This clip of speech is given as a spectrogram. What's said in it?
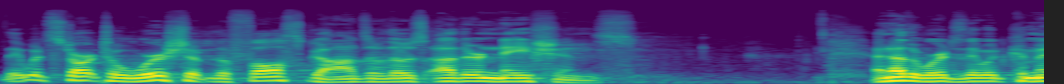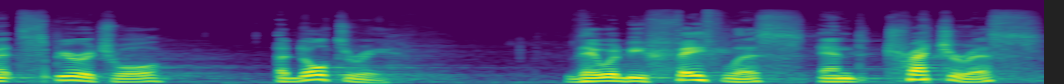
they would start to worship the false gods of those other nations. In other words, they would commit spiritual adultery. They would be faithless and treacherous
